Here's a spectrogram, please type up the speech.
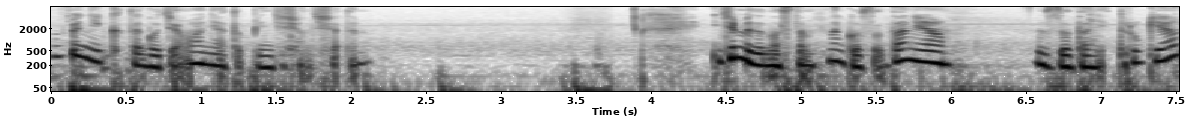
Wynik tego działania to 57. Idziemy do następnego zadania. Zadanie drugie.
